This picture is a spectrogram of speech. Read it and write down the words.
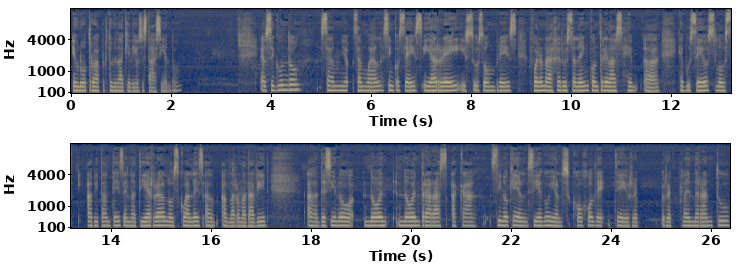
y una otra oportunidad que Dios está haciendo. El segundo Samuel 5:6 y el rey y sus hombres fueron a Jerusalén contra los ah, jebuseos, los habitantes en la tierra, los cuales hablaron a David, uh, diciendo, no, no entrarás acá, sino que el ciego y el cojo de, te reprenderán tú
